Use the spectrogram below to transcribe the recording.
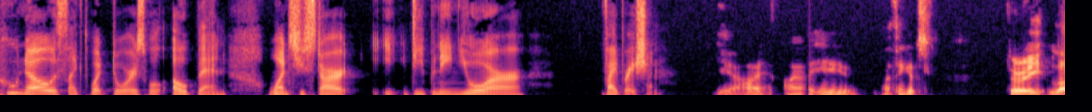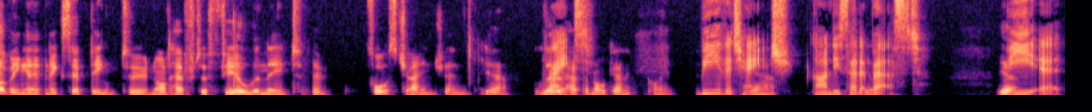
Who knows, like, what doors will open once you start e- deepening your vibration? Yeah, I, I hear you. I think it's very loving and accepting to not have to feel the need to force change and, yeah, let right. it happen organically. Be the change. Yeah. Gandhi said it yeah. best. Yeah. Be it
